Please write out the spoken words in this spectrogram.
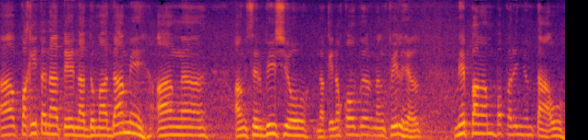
ah, pakita natin na dumadami ang ah, ang serbisyo na kinocover ng PhilHealth, may pangamba pa rin yung tao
